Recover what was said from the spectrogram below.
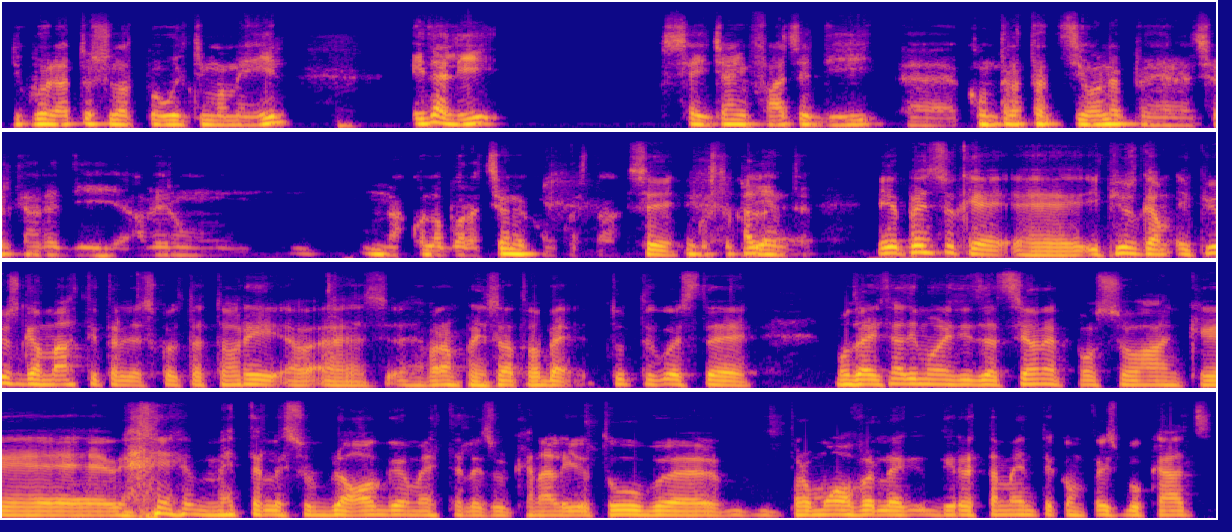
di cui ho letto sulla tua ultima mail? E da lì sei già in fase di eh, contrattazione per cercare di avere un, una collaborazione con, questa, sì. con questo cliente. Allora, io penso che eh, i, più sgam- i, più sgamati tra gli ascoltatori eh, eh avranno pensato, vabbè, tutte queste modalità di monetizzazione posso anche metterle sul blog, metterle sul canale YouTube, promuoverle direttamente con Facebook Ads.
